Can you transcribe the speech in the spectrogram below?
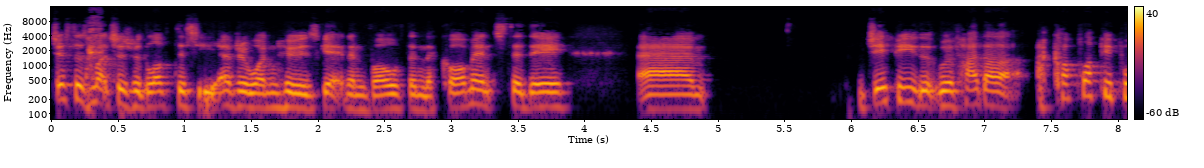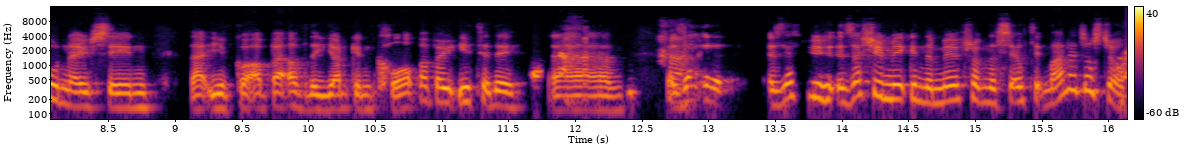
just as much as we'd love to see everyone who's getting involved in the comments today. Um, JP, we've had a, a, couple of people now saying that you've got a bit of the Jurgen Klopp about you today. Um, is, that, is this you? Is this you making the move from the Celtic manager's job?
